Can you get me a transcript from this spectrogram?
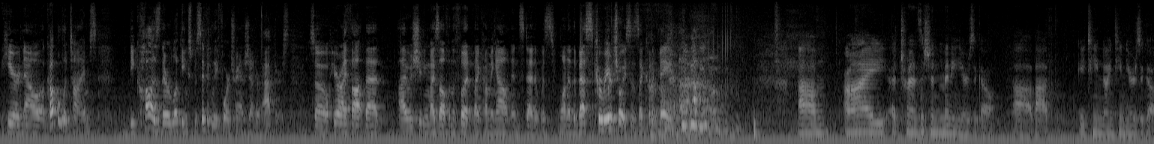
here now a couple of times because they're looking specifically for transgender actors. So here I thought that I was shooting myself in the foot by coming out. Instead, it was one of the best career choices I could have made. um, I uh, transitioned many years ago, uh, about 18, 19 years ago.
